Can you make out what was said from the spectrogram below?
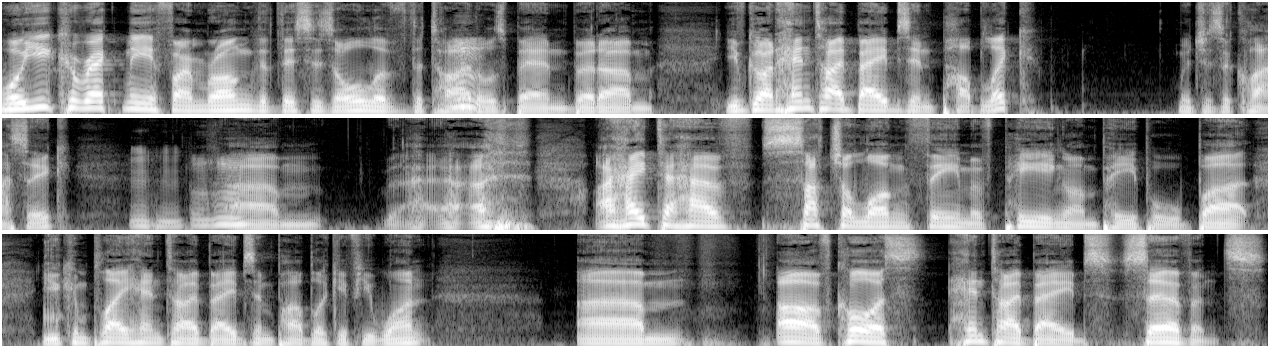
Well, you correct me if I'm wrong that this is all of the titles, Ben, but um, you've got Hentai Babes in Public, which is a classic. Um, I, I, I hate to have such a long theme of peeing on people, but you can play Hentai Babes in Public if you want. Um, oh, of course, Hentai Babes, Servants.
